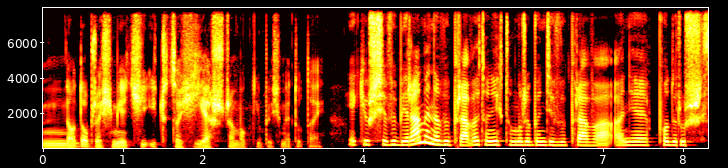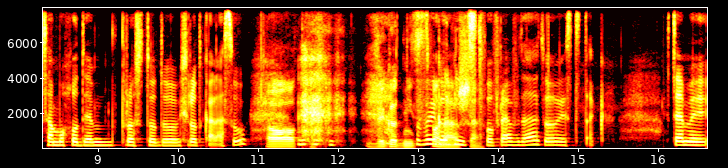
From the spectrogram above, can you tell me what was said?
no dobrze, śmieci i czy coś jeszcze moglibyśmy tutaj jak już się wybieramy na wyprawę, to niech to może będzie wyprawa, a nie podróż samochodem prosto do środka lasu. O, tak. wygodnictwo Wygodnictwo, nasze. prawda? To jest tak chcemy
